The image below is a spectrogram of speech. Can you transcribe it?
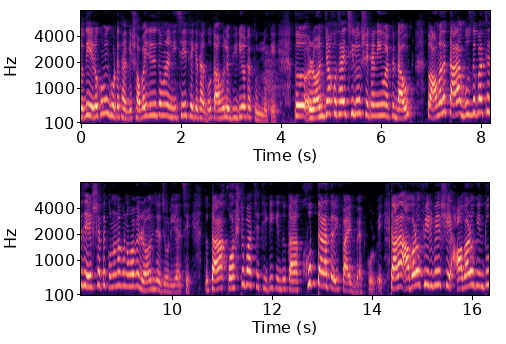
যদি এরকমই ঘটে থাকে, সবাই যদি তোমরা নিচেই থেকে থাকো, তাহলে ভিডিওটা তুললো কে? তো রঞ্জা কোথায় ছিল সেটা নিয়েও একটা ডাউট তো আমাদের তারা বুঝতে পারছে যে এর সাথে কোনো না কোনোভাবে রঞ্জা জড়িয়ে আছে। তো তারা কষ্ট পাচ্ছে ঠিকই, কিন্তু তারা খুব তাড়াতাড়ি ফাইট ব্যাক করবে। তারা আবারও ফিরবে, সে আবারও কিন্তু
